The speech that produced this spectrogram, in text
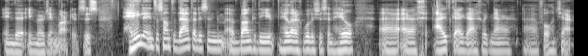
in de emerging markets. Dus hele interessante data. Dit is een eh, bank die heel erg bullish is en heel uh, erg uitkijkt eigenlijk naar uh, volgend jaar.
